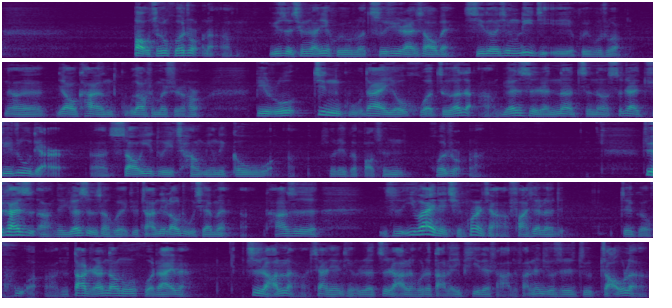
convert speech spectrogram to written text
保存火种的啊？”鱼子青山记回复说：“持续燃烧呗。”习得性利己回复说：“那要看古到什么时候，比如近古代有火折子啊，原始人呢只能是在居住点儿。”啊，烧一堆长明的篝火啊，说这个保存火种啊。最开始啊，这原始社会就咱的老祖先们啊，他是是意外的情况下发现了这这个火啊，就大自然当中火灾呗，自燃了啊，夏天挺热，自燃了或者打雷劈的啥的，反正就是就着了，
